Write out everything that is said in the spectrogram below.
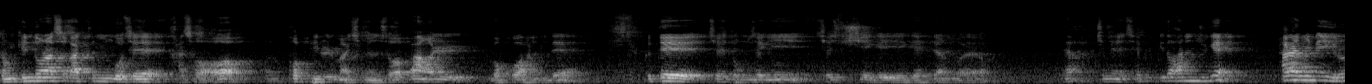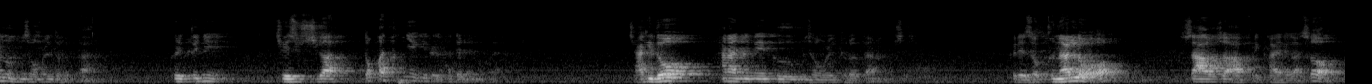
던킨 도나스 같은 곳에 가서 어, 커피를 마시면서 빵을 먹고 하는데 그때 제 동생이 제수 씨에게 얘기했다는 거예요. 내가 아침에 새벽 기도 하는 중에 하나님의 이런 음성을 들었다. 그랬더니 제수 씨가 똑같은 얘기를 하더라는 거예요. 자기도 하나님의 그 음성을 들었다는 것이죠. 그래서 그날로 사우스 아프리카에 가서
